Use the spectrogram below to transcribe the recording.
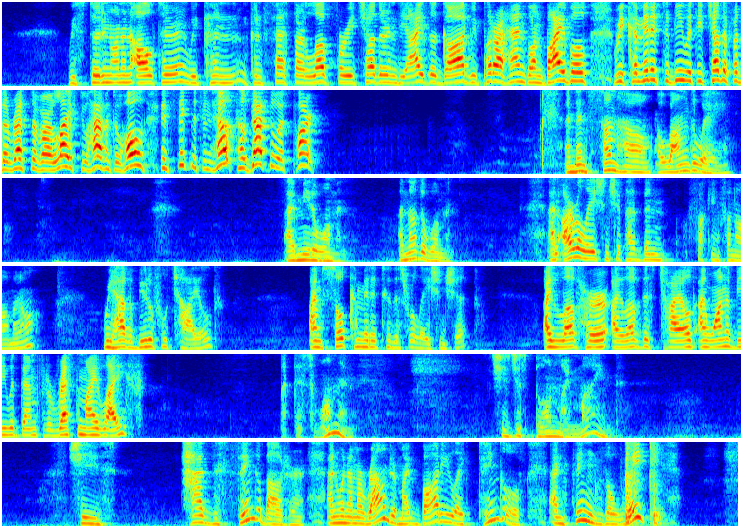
We stood in on an altar. We con- confessed our love for each other in the eyes of God. We put our hands on Bibles. We committed to be with each other for the rest of our life, to have and to hold in sickness and health till death do us part. And then somehow along the way, I meet a woman, another woman, and our relationship has been fucking phenomenal. We have a beautiful child. I'm so committed to this relationship. I love her. I love this child. I want to be with them for the rest of my life. But this woman, she's just blown my mind. She's has this thing about her and when i'm around her my body like tingles and things awake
